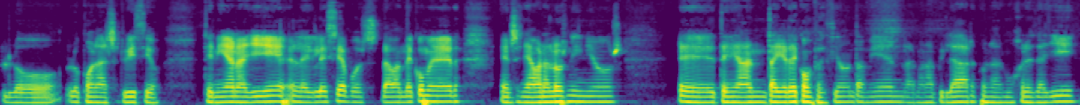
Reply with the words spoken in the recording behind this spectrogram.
lo, lo ponen al servicio. Tenían allí en la iglesia, pues daban de comer, enseñaban a los niños, eh, tenían taller de confección también, la hermana Pilar con las mujeres de allí.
